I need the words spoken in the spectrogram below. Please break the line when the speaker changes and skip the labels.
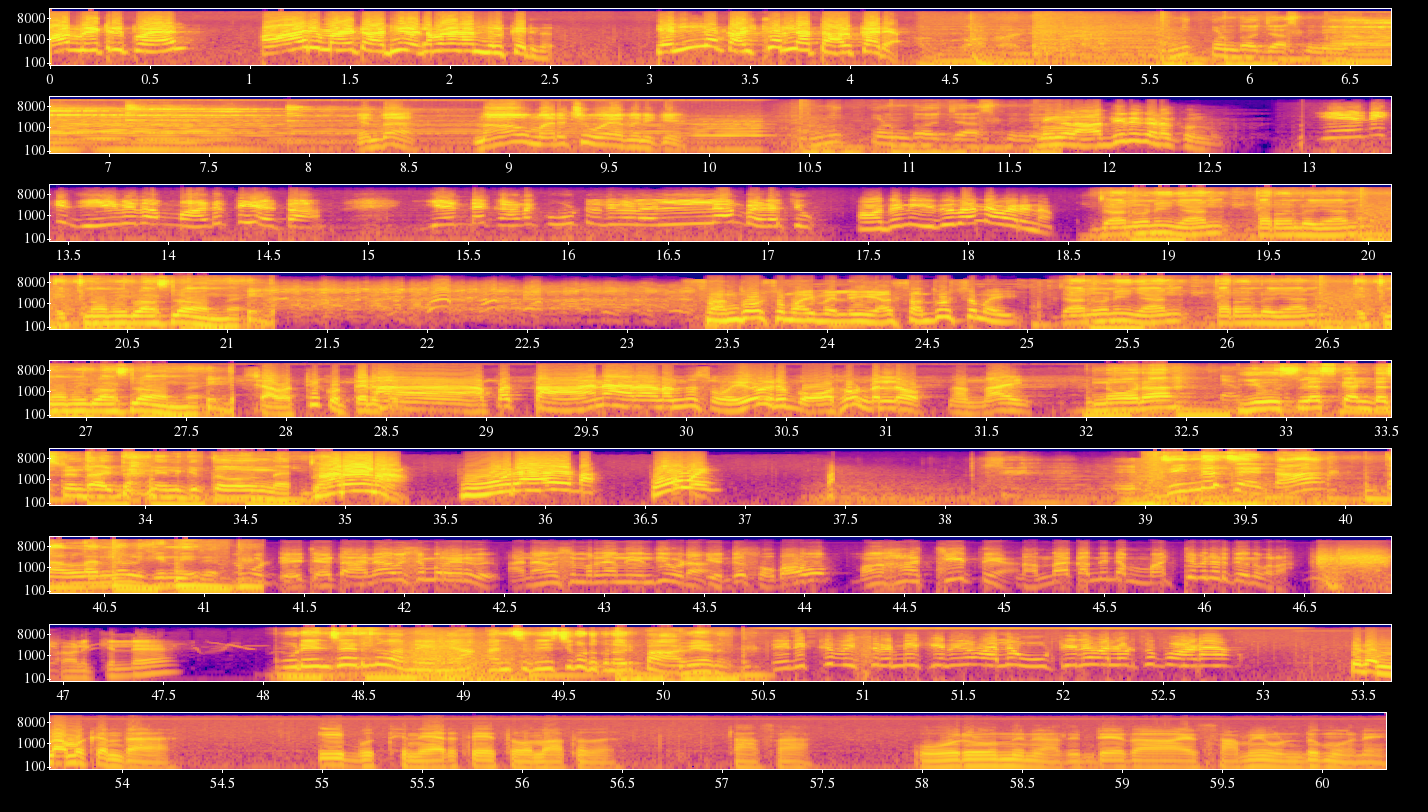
ആ വീട്ടിൽ പോയാൽ ആരുമായിട്ട് അധികം ഇടപെടാൻ നിൽക്കരുത്. എല്ലാം കൾച്ചറില്ലാത്ത ആൾക്കാരാ.
ഉളുപ്പുണ്ടോ ജാസ്മിനെ?
എന്താ? നാവ് മരച്ചു പോയത് എനിക്ക്
ഉളുപ്പുണ്ടോ ജാസ്മിനെ?
നിങ്ങൾ അതിര് കിടക്കുന്നു.
എനിക്ക് ജീവിതം മടുത്തിയേട്ടാ എന്റെ കണക്കൂട്ടലുകളെല്ലാം പിഴച്ചു.
അതിന് ഇത് തന്നെ വരണം.
ജാനുവണി ഞാൻ പറഞ്ഞല്ലോ ഞാൻ ഇക്കണോമിക് ക്ലാസ്സിലാണ് വന്നത്
സന്തോഷമായി മല്ലയ്യ സന്തോഷമായി.
ജാനുവണി ഞാൻ പറഞ്ഞല്ലോ ഞാൻ എക്കണോമി ക്ലാസ്സിലാ വന്നേ.
ശവത്തി കുത്തരുത്. അപ്പൊ താൻ ആരാണെന്ന് സ്വയം ഒരു ബോധം ഉണ്ടല്ലോ നന്നായി.
നോറ യൂസ്ലെസ് കണ്ടസ്റ്റന്റ് ആയിട്ടാണ് എനിക്ക് തോന്നുന്നത്
പോവേ.
ജിന്നു ചേട്ടാ കള്ളനെ വിളിക്കേണ്ടി
ചേട്ടാ അനാവശ്യം പറയരുത്. അനാവശ്യം പറഞ്ഞാൽ നീ എന്ത് എന്റെ സ്വഭാവം മഹാ ചീത്തയാ. നന്നാക്കാൻ നിന്റെ മറ്റവനെടുത്തെന്ന് പറ. കളിക്കല്ലേ?
മുടിയൻ ചേട്ടൻ പറഞ്ഞു കഴിഞ്ഞാൽ അനുസരിച്ച് കൊടുക്കുന്ന ഒരു പാവയാണ്.
നിനക്ക് വിശ്രമിക്കുന്നത് വല്ല ഊട്ടിയിലും വല്ലയിടത്തും പോടാ.
ഇടാ നമുക്കെന്താ ഈ ബുദ്ധി നേരത്തെ തോന്നാത്തത്?
ഓരോന്നിനും അതിന്റെതായ സമയമുണ്ട് മോനെ.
